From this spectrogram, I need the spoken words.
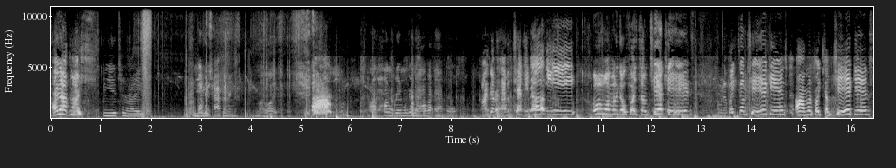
I got my spear today. What is happening in my life? Ah! I'm hungry we're gonna have an apple. I'm gonna have a chicken doggy. Oh, I'm gonna go fight some chickens. Fight some chickens. I'm gonna fight some chickens.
